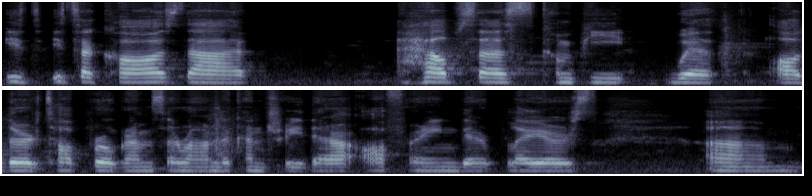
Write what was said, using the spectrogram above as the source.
it's, it's a cause that helps us compete with other top programs around the country that are offering their players um,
